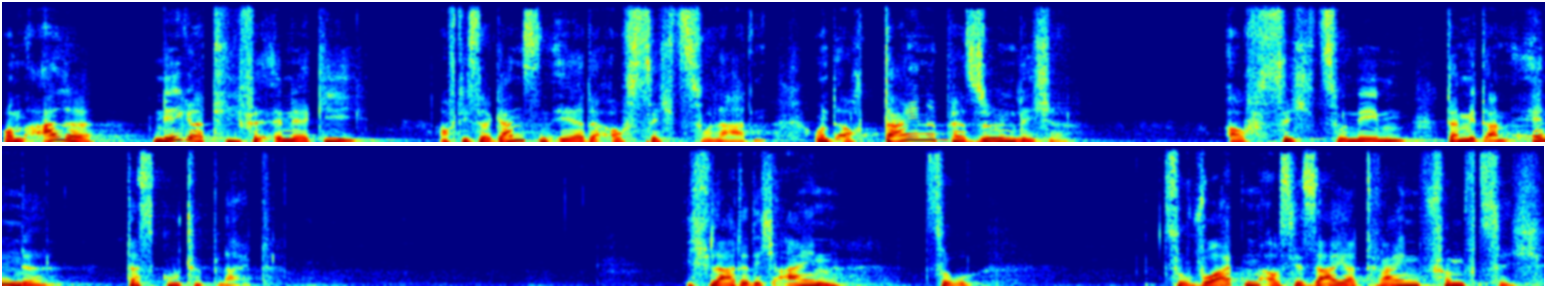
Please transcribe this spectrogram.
um alle negative Energie auf dieser ganzen Erde auf sich zu laden und auch deine persönliche auf sich zu nehmen, damit am Ende das Gute bleibt. Ich lade dich ein, zu, zu Worten aus Jesaja 53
